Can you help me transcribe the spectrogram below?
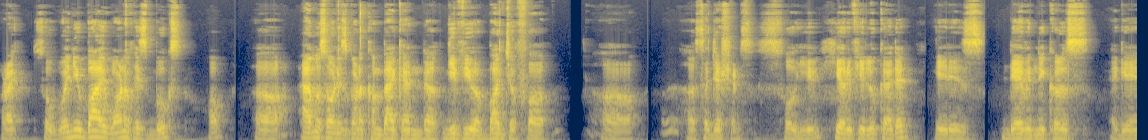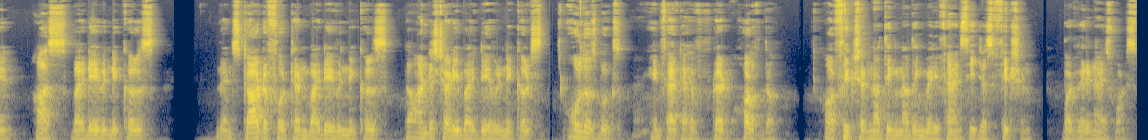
Right. So when you buy one of his books, uh, Amazon is going to come back and uh, give you a bunch of uh, uh, uh suggestions. So you, here, if you look at it, it is David Nicholls again, Us by David Nicholls, then Starter for 10 by David Nicholls, The Understudy by David Nicholls, all those books. In fact, I have read all of them. Or fiction, nothing, nothing very fancy, just fiction but very nice ones.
